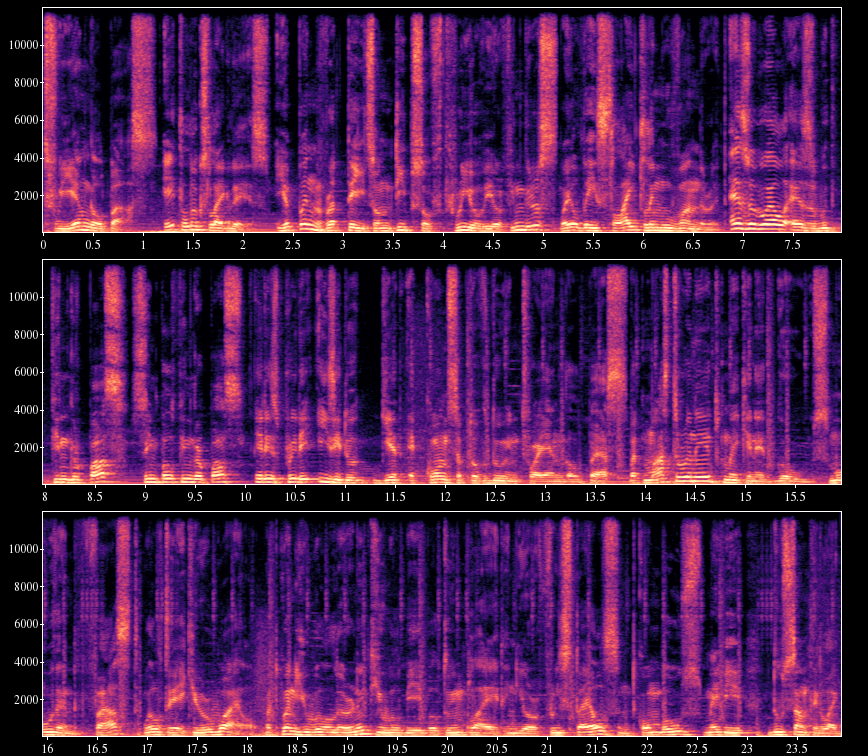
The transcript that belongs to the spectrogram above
triangle pass. It looks like this. Your pen rotates on tips of three of your fingers while they slightly move under it. As well as with finger pass, simple finger pass, it is pretty easy to get a concept of doing triangle pass, but mastering it, making it go smooth and fast, will take you a while. But when you will learn it, you will be able to imply it in your freestyles and combos, maybe do something like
